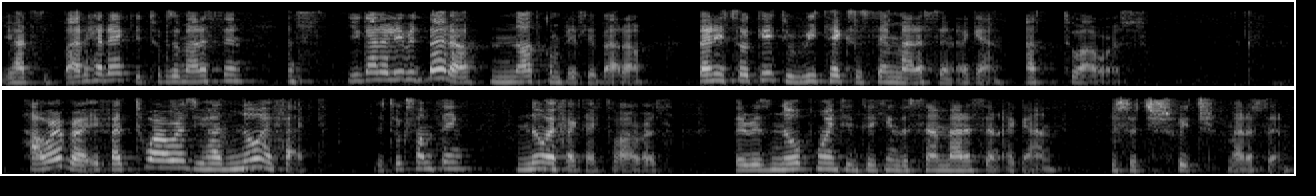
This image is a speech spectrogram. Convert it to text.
You had a bad headache, you took the medicine, and you got a little bit better, not completely better then it's okay to retake the same medicine again at two hours. However, if at two hours you had no effect, you took something, no effect at two hours, there is no point in taking the same medicine again. You should switch medicine.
